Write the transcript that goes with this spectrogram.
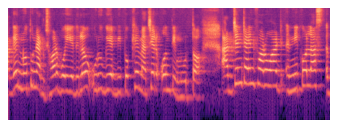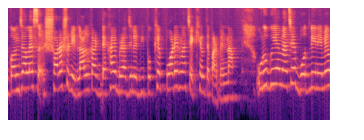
আগে নতুন এক ঝড় বইয়ে দিল উরুগুয়ের বিপক্ষে ম্যাচের অন্তিম মুহূর্ত। আর্জেন্টাইন ফরওয়ার্ড নিকোলাস গঞ্জালেস সরাসরি লাল কার্ড দেখায় ব্রাজিলের বিপক্ষে পরের ম্যাচে খেলতে পারবেন না। উরুগুয়ে ম্যাচে বদলি নেমেও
